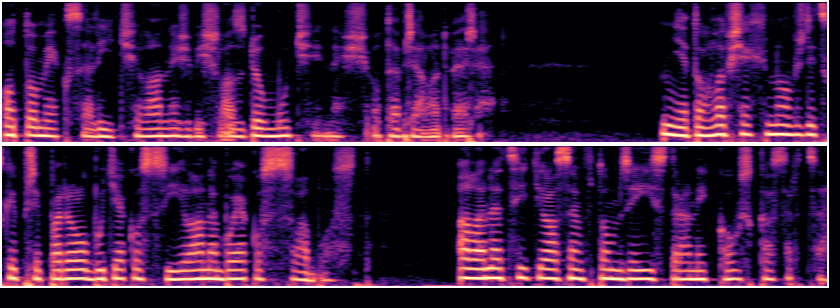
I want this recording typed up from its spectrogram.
O tom, jak se líčila, než vyšla z domu, či než otevřela dveře. Mně tohle všechno vždycky připadalo buď jako síla, nebo jako slabost. Ale necítila jsem v tom z její strany kouska srdce.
